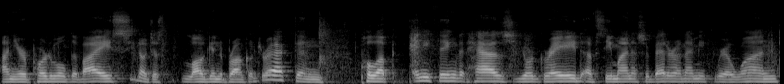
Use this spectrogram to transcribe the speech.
on your portable device, you know, just log into Bronco Direct and pull up anything that has your grade of C minus or better on ME 301.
